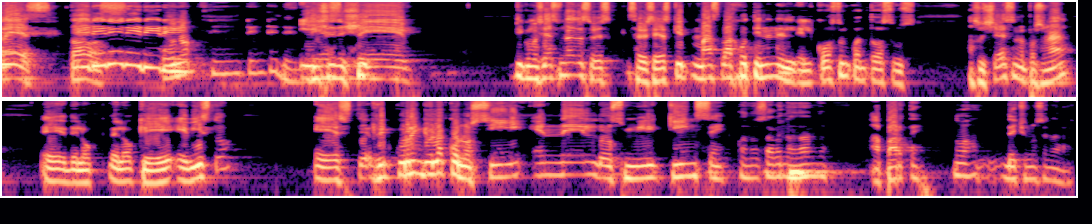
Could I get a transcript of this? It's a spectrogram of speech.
tres, dos, uno. Y este, y como decía, es una de las cerve- cervecerías que más bajo tienen el, el costo en cuanto a sus a sus shares en lo personal, eh, de, lo, de lo que he visto. Este, Rip Curren yo la conocí en el 2015, Cuando estaba nadando. aparte. No, de hecho no sé nada.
